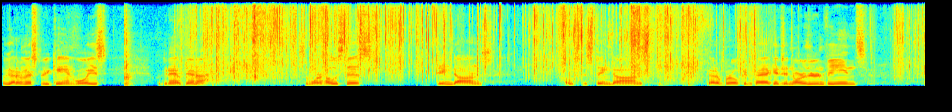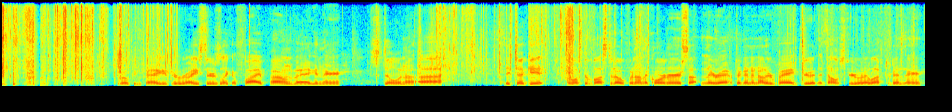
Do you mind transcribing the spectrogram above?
we got a mystery can, boys. We can have dinner. Some more hostess. Ding dongs. Hostess ding dongs. Got a broken package of northern beans. Broken package of rice. There's like a five pound bag in there. Still in a, uh, they took it, they must have busted open on the corner or something. They wrapped it in another bag, threw it in the dumpster, but I left it in there.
